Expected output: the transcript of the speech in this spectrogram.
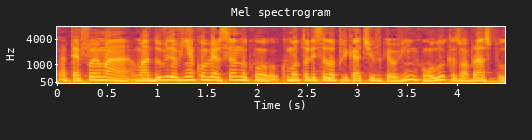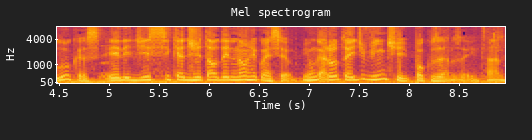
até foi uma, uma dúvida, eu vinha conversando com, com o motorista do aplicativo que eu vim, com o Lucas, um abraço pro Lucas, ele disse que a digital dele não reconheceu. E um garoto aí de 20 e poucos anos aí, sabe?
